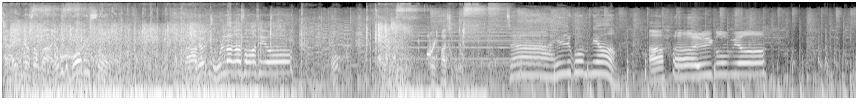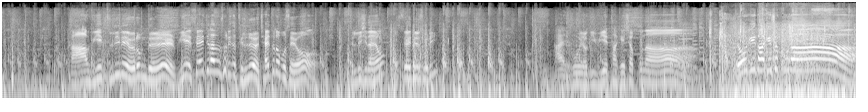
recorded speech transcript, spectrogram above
자 이 녀석아 여기서 뭐하고 있어? 자 배우님 올라가서 하세요. 어? 어 가시고. 자 일곱 명. 아하 일곱 명 아 위에 들리네요 여러분들 위에 쇠드라는 소리가 들려요 잘 들어보세요 들리시나요? 이 쇠드 소리? 아이고 여기 위에 다 계셨구나 여기 다 계셨구나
